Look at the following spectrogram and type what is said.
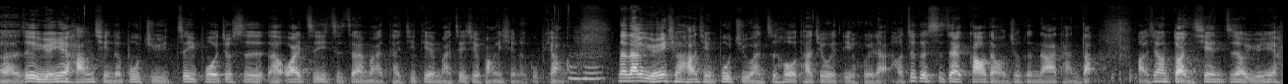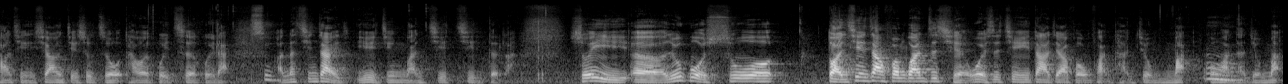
呃，这个元月行情的布局，这一波就是呃外资一直在买台积电，买这些防疫险的股票嘛。嗯、那当元月球行情布局完之后，它就会跌回来。好，这个是在高档，我就跟大家谈到，好像短线这种元月行情效应结束之后，它会回撤回来。是啊，那现在也已经蛮接近的了。所以呃，如果说短线上封关之前，我也是建议大家逢反弹就卖，逢反弹就卖。嗯、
